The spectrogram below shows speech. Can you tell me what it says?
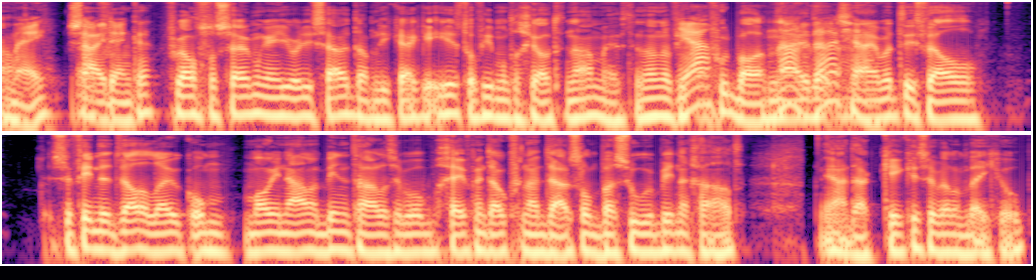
Ja. mee, zou je denken. Frans van Seumeren en Jordi Zuidam... die kijken eerst of iemand een grote naam heeft... en dan of je Ja. kan voetballen. Nou, Nee, dat, inderdaad, ja. nee, maar het is wel... Ze vinden het wel leuk om mooie namen binnen te halen. Ze hebben op een gegeven moment ook vanuit Duitsland Bazoer binnengehaald. Ja, daar kikken ze wel een beetje op.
